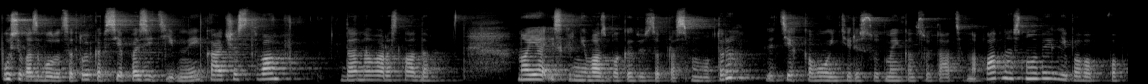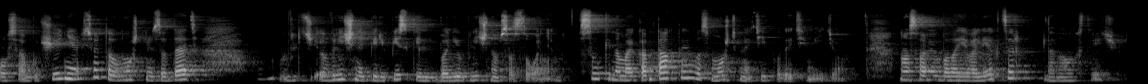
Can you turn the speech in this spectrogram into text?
Пусть у вас будут только все позитивные качества данного расклада. Ну а я искренне вас благодарю за просмотр. Для тех, кого интересуют мои консультации на платной основе, либо вопросы обучения, все это вы можете задать в личной переписке, либо в личном созвоне. Ссылки на мои контакты вы сможете найти под этим видео. Ну а с вами была Ева Лекцер. До новых встреч!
